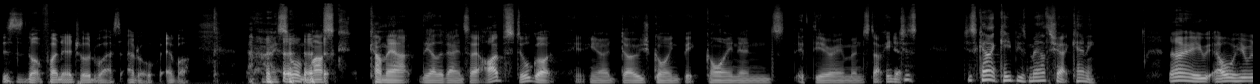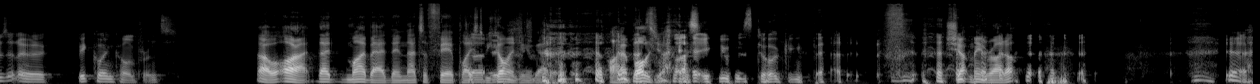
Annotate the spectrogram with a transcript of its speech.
this is not financial advice at all, ever. I saw Musk come out the other day and say, "I've still got you know Dogecoin, Bitcoin, and Ethereum and stuff." He Yeah. just just can't keep his mouth shut, can he? No, he oh he was at a Bitcoin conference. Oh, all right. That my bad. Then that's a fair place to be commenting about it. I why he was talking about it. Shut me right up. yeah.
